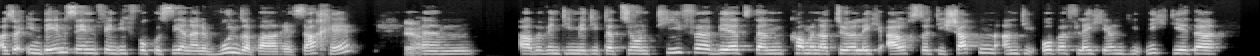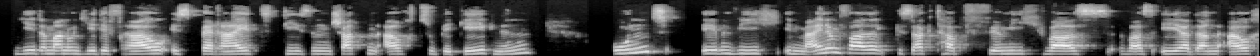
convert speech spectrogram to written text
Also in dem Sinn finde ich Fokussieren eine wunderbare Sache. Ja. Ähm, aber wenn die Meditation tiefer wird, dann kommen natürlich auch so die Schatten an die Oberfläche und nicht jeder, jeder Mann und jede Frau ist bereit, diesen Schatten auch zu begegnen. Und eben wie ich in meinem Fall gesagt habe, für mich war es eher dann auch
